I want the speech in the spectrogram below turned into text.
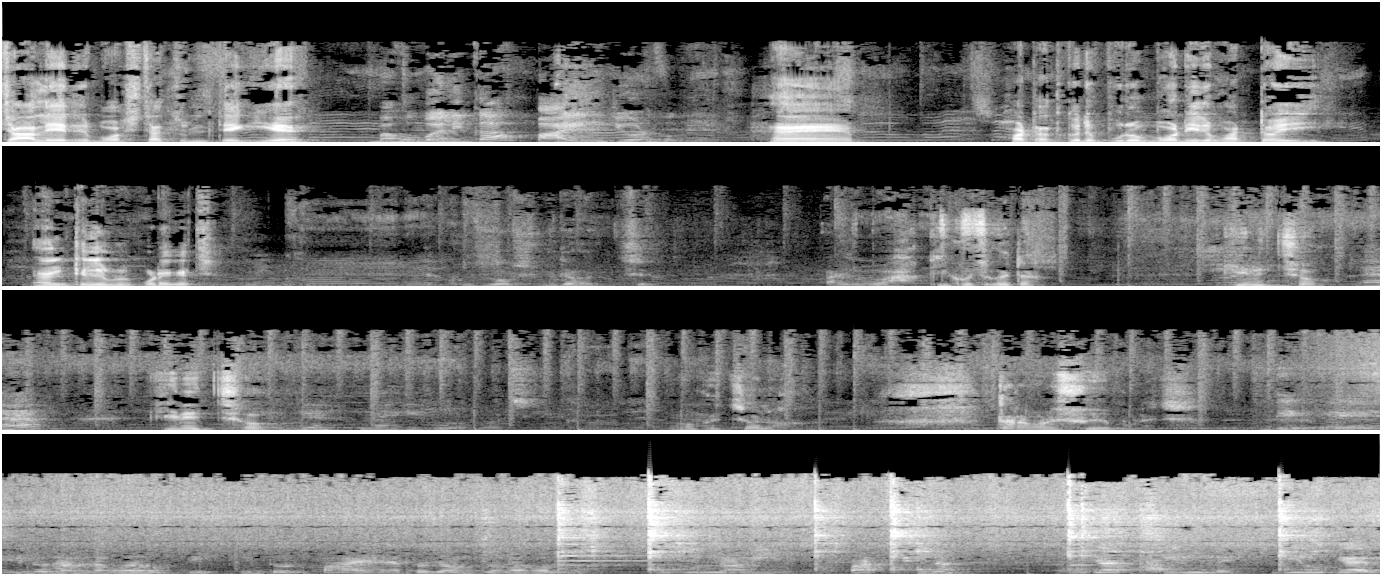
চালের বস্তা তুলতে গিয়ে বাহুবালিকা পা ইনজিওর হয়ে হ্যাঁ হঠাৎ করে পুরো বডির ভারটা ওই অ্যাঙ্কেলের উপর পড়ে গেছে। খুবই অসুবিধা হচ্ছে। আরে বাহ কি করছ এটা? কি নিচ্ছ? হ্যাঁ? কি নিচ্ছ? ওকে চলো। তার মানে শুয়ে পড়েছে। রান্নাঘর অব্দি কিন্তু ওর পায়ে এত যন্ত্রণা হলো ও বলল আমি পারছি না আমি যাচ্ছি রুমে দিয়ে গেল।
